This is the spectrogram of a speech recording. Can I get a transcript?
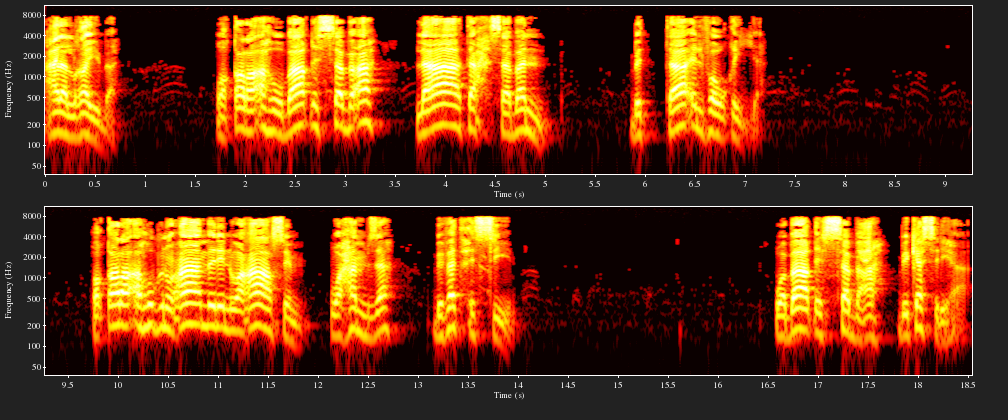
على الغيبة. وقرأه باقي السبعة لا تحسبن بالتاء الفوقية. وقرأه ابن عامر وعاصم وحمزة بفتح السين. وباقي السبعة بكسرها.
